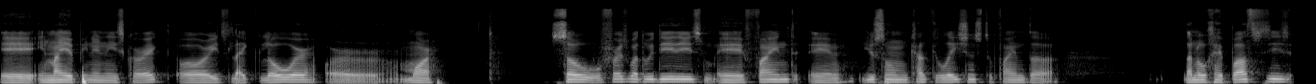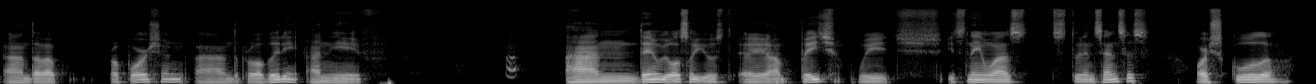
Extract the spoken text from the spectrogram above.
uh, in my opinion, is correct or it's like lower or more. So first, what we did is uh, find uh, use some calculations to find the the null hypothesis and the proportion and the probability and if and then we also used a, a, page which its name was student census or school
